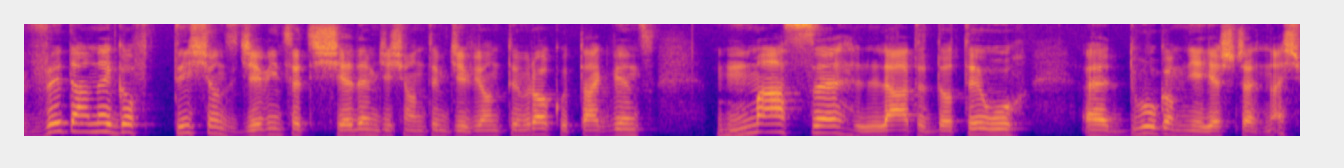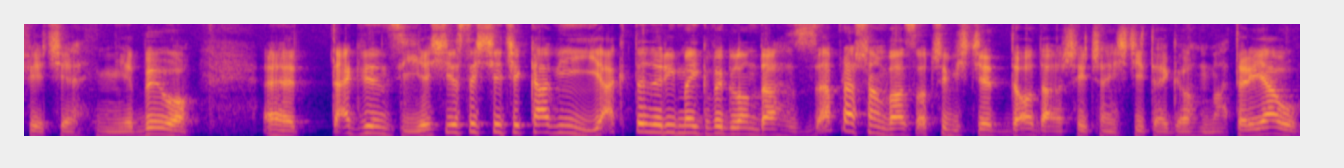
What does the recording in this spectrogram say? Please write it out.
wydanego w 1979 roku. Tak więc masę lat do tyłu. E, Długo mnie jeszcze na świecie nie było. E, Tak więc, jeśli jesteście ciekawi, jak ten remake wygląda, zapraszam Was oczywiście do dalszej części tego materiału.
